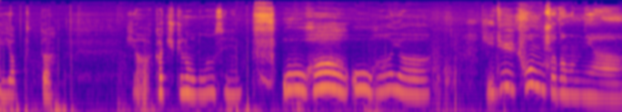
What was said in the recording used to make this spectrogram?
İyi yaptık da. Ya kaç gün oldu lan senin? Oha oha ya. 7 yük olmuş adamın ya.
